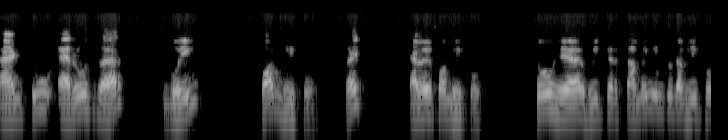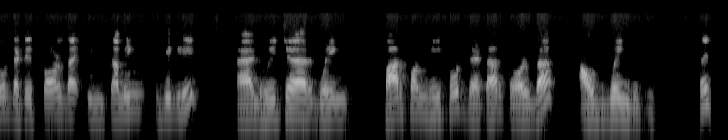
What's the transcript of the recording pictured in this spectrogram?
and two arrows are going from V4, right? Away from V4. So here which are coming into the V4 that is called the incoming degree and which are going far from V4 that are called the outgoing degree, right?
